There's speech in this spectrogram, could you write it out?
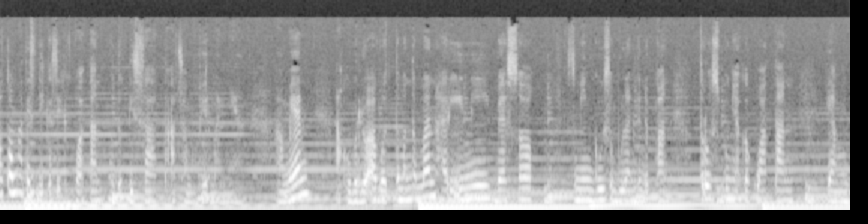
otomatis dikasih kekuatan untuk bisa taat sama firman-Nya. Amin. Aku berdoa buat teman-teman hari ini, besok, seminggu, sebulan ke depan terus punya kekuatan yang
